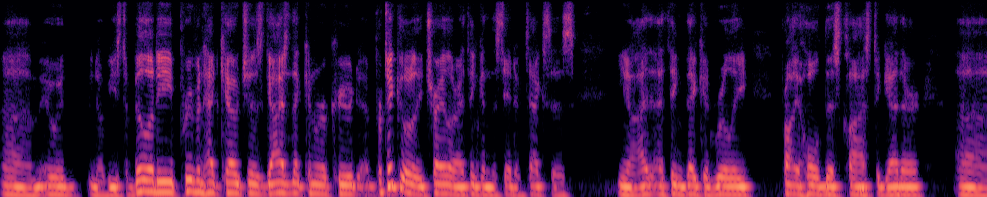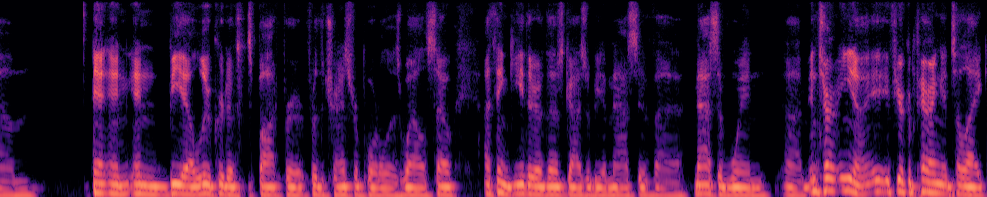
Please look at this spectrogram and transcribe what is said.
Um, it would you know be stability, proven head coaches, guys that can recruit, particularly Traylor. I think in the state of Texas, you know I, I think they could really probably hold this class together. Um, and, and, and be a lucrative spot for for the transfer portal as well. So I think either of those guys would be a massive uh, massive win um, in term. You know, if you're comparing it to like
